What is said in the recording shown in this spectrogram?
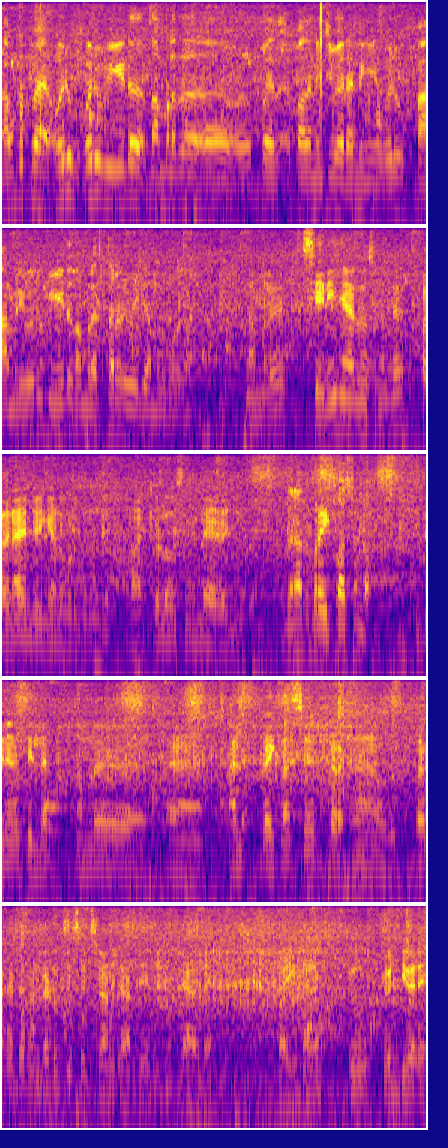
നമുക്കിപ്പോൾ ഒരു ഒരു വീട് നമ്മളത് പതിനഞ്ച് പേര് അല്ലെങ്കിൽ ഒരു ഫാമിലി ഒരു വീട് നമ്മൾ എത്ര രൂപയ്ക്ക് നമ്മൾ കൊടുക്കണം? നമ്മൾ ശനി ഞായർ ദിവസങ്ങളിൽ പതിനായിരം രൂപയ്ക്കാണ് കൊടുക്കുന്നത്. ബാക്കിയുള്ള ദിവസങ്ങളിൽ ഏഴഞ്ഞൂറ്. ഇതിനകത്ത് ബ്രേക്ക്ഫാസ്റ്റ് ഉണ്ടോ? ഇതിനകത്തില്ല. നമ്മൾ അല്ല breakfast per head hundred rupees വെച്ചിട്ടാണ് ചാർജ് ചെയ്യുന്നത് രാവിലെ. വൈകുന്നേരം ടു ട്വന്റി വരെ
